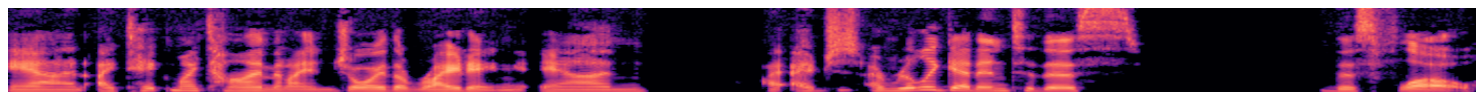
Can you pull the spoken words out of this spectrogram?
and I take my time and I enjoy the writing and I, I just I really get into this this flow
